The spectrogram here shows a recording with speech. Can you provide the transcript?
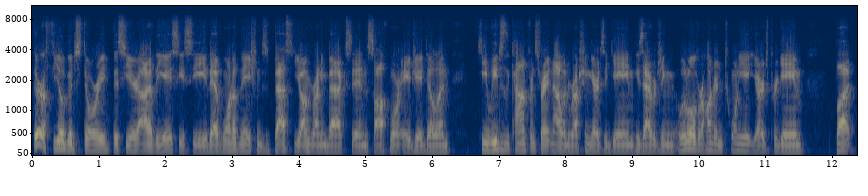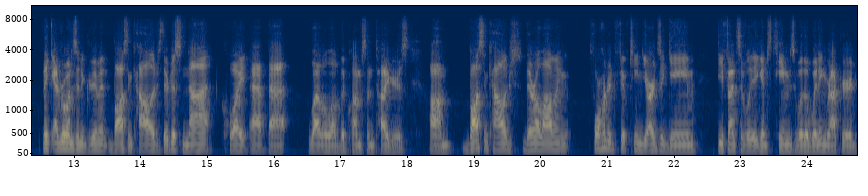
They're a feel good story this year out of the ACC. They have one of the nation's best young running backs in sophomore AJ Dillon. He leads the conference right now in rushing yards a game. He's averaging a little over 128 yards per game. But I think everyone's in agreement. Boston College, they're just not quite at that level of the Clemson Tigers. Um, Boston College, they're allowing 415 yards a game defensively against teams with a winning record.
